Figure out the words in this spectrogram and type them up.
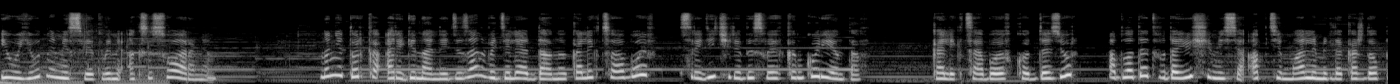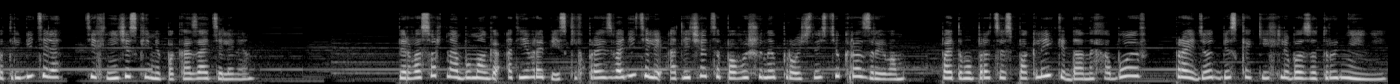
и уютными светлыми аксессуарами. Но не только оригинальный дизайн выделяет данную коллекцию обоев среди череды своих конкурентов. Коллекция обоев Côte d'Azur обладает выдающимися, оптимальными для каждого потребителя техническими показателями. Первосортная бумага от европейских производителей отличается повышенной прочностью к разрывам, поэтому процесс поклейки данных обоев пройдет без каких-либо затруднений.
